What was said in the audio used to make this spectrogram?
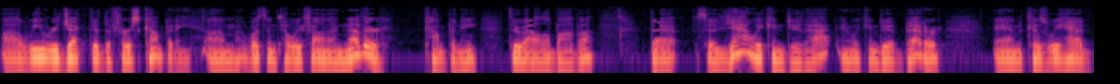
uh, we rejected the first company. Um, it wasn't until we found another company through Alibaba that said, yeah, we can do that and we can do it better. And because we had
